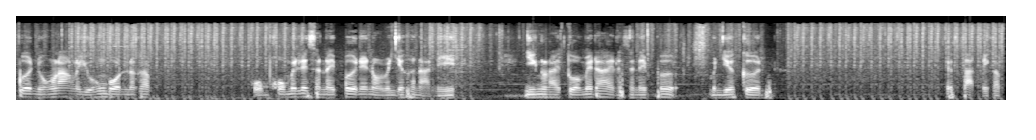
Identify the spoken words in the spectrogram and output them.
เพื่อนอยู่ข้างล่างเราอยู่ข้างบนนะครับ ผมคงไม่เล่น sniper แน่นอนมันเยอะขนาดนี้ ยิงรายตัวไม่ได้เลย sniper มันเยอะเกินเดี๋ยวตัดเลยครับ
